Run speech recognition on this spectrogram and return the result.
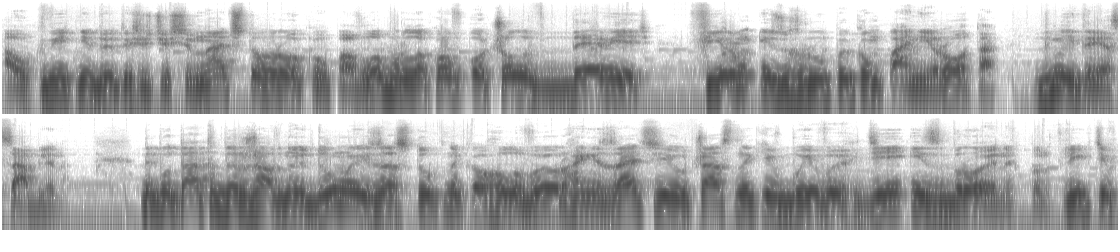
А у квітні 2017 року Павло Бурлаков очолив 9 фірм із групи компаній Рота Дмитрія Сабліна, депутата Державної думи і заступника голови організації учасників бойових дій і збройних конфліктів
